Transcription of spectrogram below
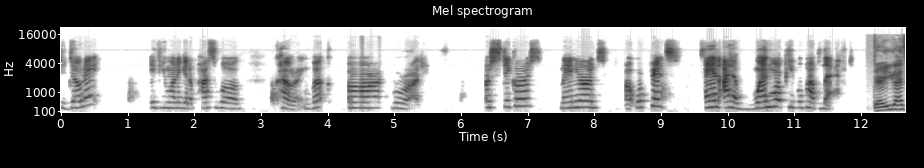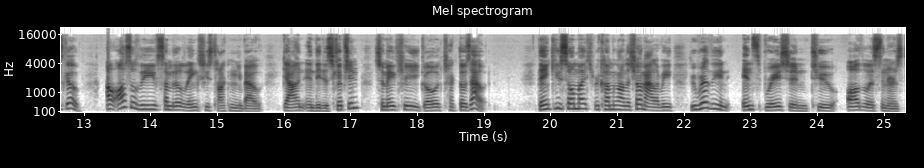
to donate if you want to get a possible coloring book are broad. Are stickers, lanyards, artwork prints, and I have one more People Pop left. There you guys go. I'll also leave some of the links she's talking about down in the description, so make sure you go check those out. Thank you so much for coming on the show, Mallory. You're really an inspiration to all the listeners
